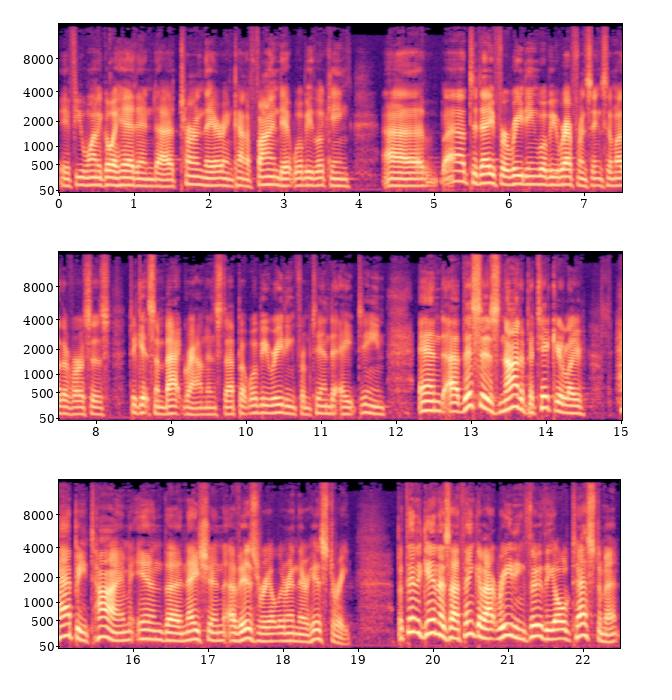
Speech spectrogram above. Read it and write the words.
If you want to go ahead and uh, turn there and kind of find it, we'll be looking uh, well, today for reading, we'll be referencing some other verses to get some background and stuff, but we'll be reading from 10 to 18. And uh, this is not a particularly happy time in the nation of Israel or in their history. But then again, as I think about reading through the Old Testament,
